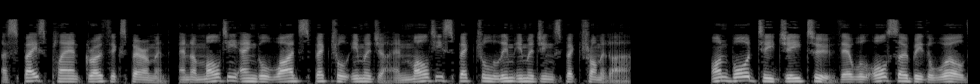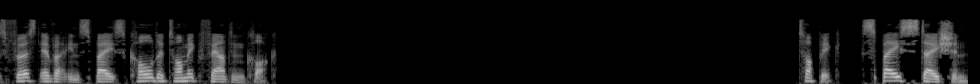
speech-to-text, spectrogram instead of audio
a space plant growth experiment, and a multi-angle wide spectral imager and multi-spectral limb imaging spectrometer. On board TG2 there will also be the world's first ever in-space cold atomic fountain clock. Space station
